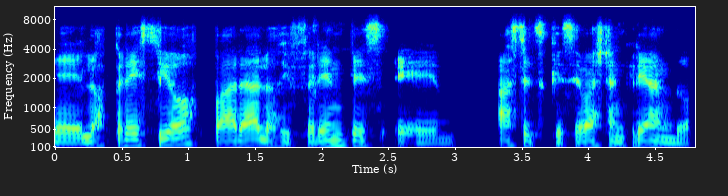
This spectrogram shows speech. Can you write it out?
eh, los precios para los diferentes eh, assets que se vayan creando.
